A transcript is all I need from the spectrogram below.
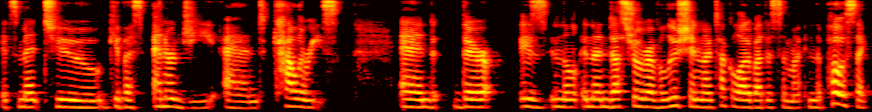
It's meant to give us energy and calories. And there is in the in the industrial revolution and i talk a lot about this in my in the post like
